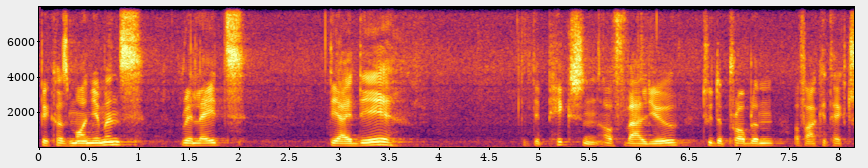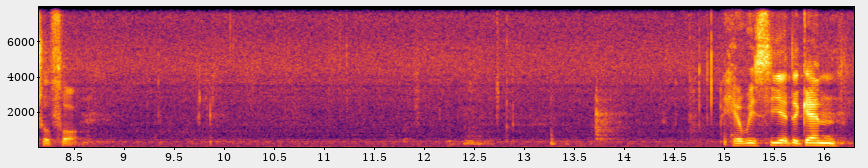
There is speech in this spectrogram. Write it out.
because monuments relate the idea, the depiction of value to the problem of architectural form. Here we see it again,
